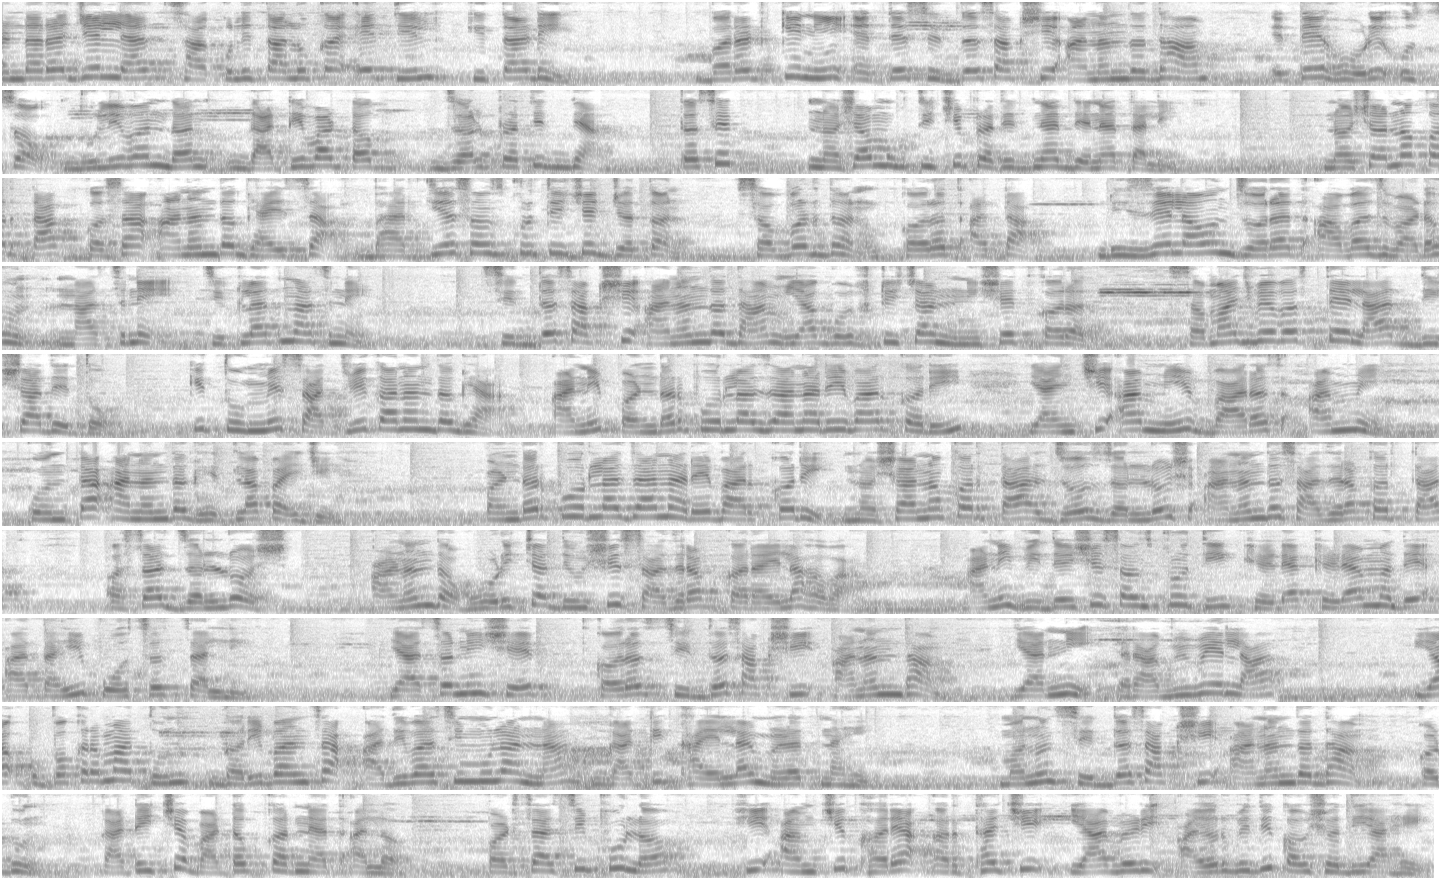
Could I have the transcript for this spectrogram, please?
भंडारा जिल्ह्यात साकोली तालुका येथील किताडी बरटकिनी येथे सिद्धसाक्षी आनंदधाम येथे होळी उत्सव धुलीवंदन गाठीवाटप जलप्रतिज्ञा तसेच नशामुक्तीची प्रतिज्ञा देण्यात आली. नशा न करता कसा आनंद घ्यायचा भारतीय संस्कृतीचे जतन संवर्धन करत आता डीजे लावून जोरात आवाज वाढवून नाचणे चिखलात नाचणे सिद्धसाक्षी आनंदधाम या गोष्टीचा निषेध करत समाजव्यवस्थेला दिशा देतो. की तुम्ही सात्विक आनंद घ्या. आणि पंढरपूरला जाणारी वारकरी यांची आम्ही वारस आम्ही कोणता आनंद घेतला पाहिजे? पंढरपूरला जाणारे वारकरी नशा न करता जो जल्लोष आनंद साजरा करतात असा जल्लोष आनंद होळीच्या दिवशी साजरा करायला हवा. आणि विदेशी संस्कृती खेड्याखेड्यामध्ये आताही पोचत चालली. याचा निषेध करत सिद्धसाक्षी आनंदधाम यांनी राबिवेला या उपक्रमातून गरिबांचा आदिवासी मुलांना गाठी खायला मिळत नाही. म्हणून सिद्धसाक्षी आनंदधामकडून गाठीचे वाटप करण्यात आलं. पडसाची फुलं ही आमची खऱ्या अर्थाची यावेळी आयुर्वेदिक औषधी आहे.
